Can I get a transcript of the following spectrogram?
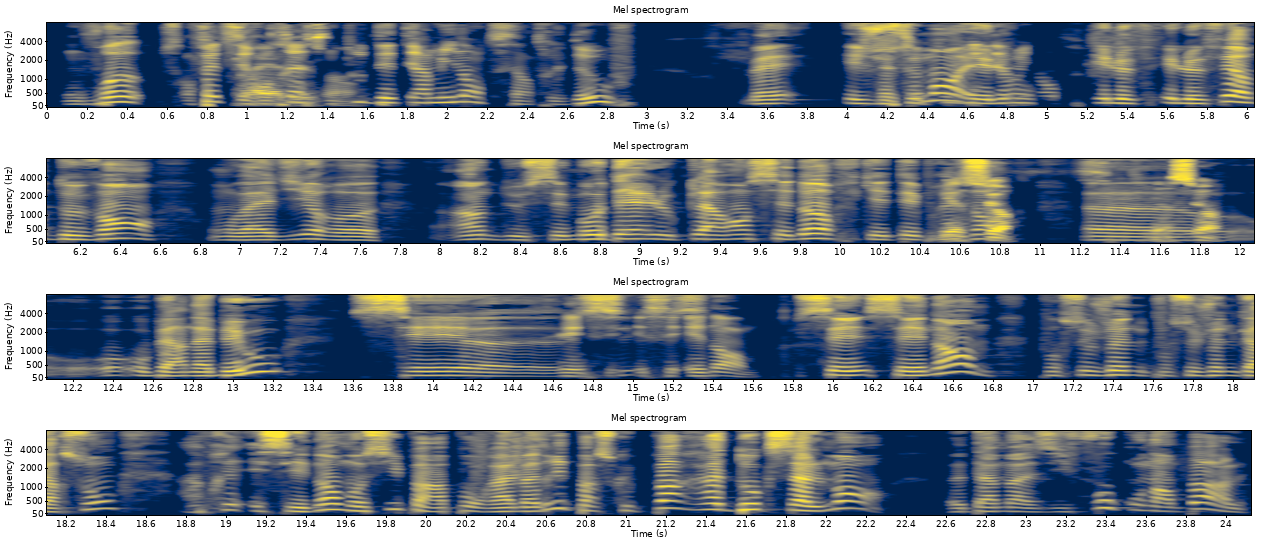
on voit, en fait, ses Ouais, rentrées sont toutes déterminantes. C'est un truc de ouf. Mais, et justement, et le, et le, et le faire devant, on va dire, euh, un de ces modèles, Clarence Sedorf, qui était Bien présent sûr, euh, bien sûr. au, au Bernabeu, c'est euh, énorme. c'est c'est énorme pour ce jeune pour ce jeune garçon. Après, et c'est énorme aussi par rapport au Real Madrid parce que paradoxalement, Damas, il faut qu'on en parle.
